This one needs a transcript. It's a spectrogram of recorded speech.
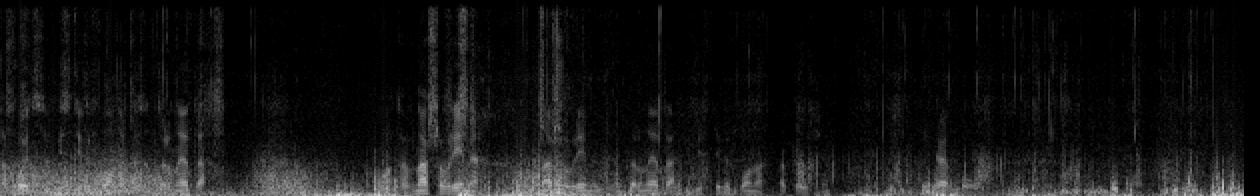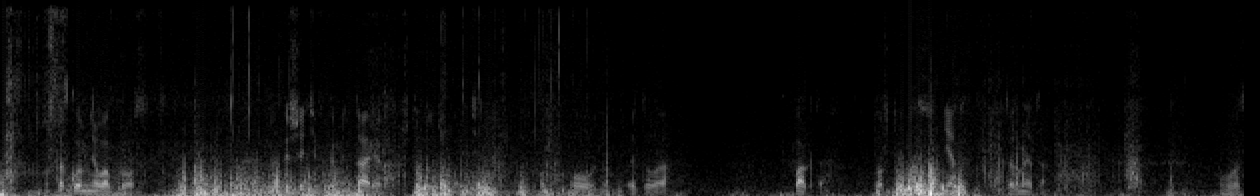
находятся без телефона, без интернета. Вот, а в наше время, в наше время без интернета, без телефона как-то очень кайфово. Вот. вот такой у меня вопрос. Напишите в комментариях, что вы думаете по поводу этого факта. То, что у нас нет интернета. Вот.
